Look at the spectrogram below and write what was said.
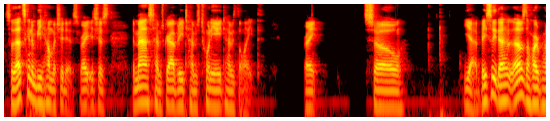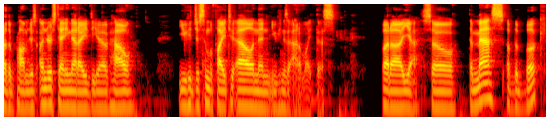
So that's going to be how much it is, right? It's just the mass times gravity times 28 times the length, right? So yeah, basically that, that was the hard part of the problem, just understanding that idea of how you could just simplify it to L and then you can just add them like this. But uh, yeah, so the mass of the book,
